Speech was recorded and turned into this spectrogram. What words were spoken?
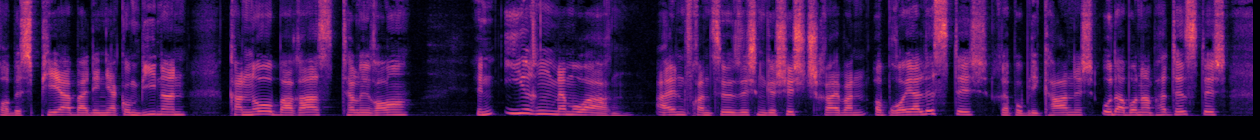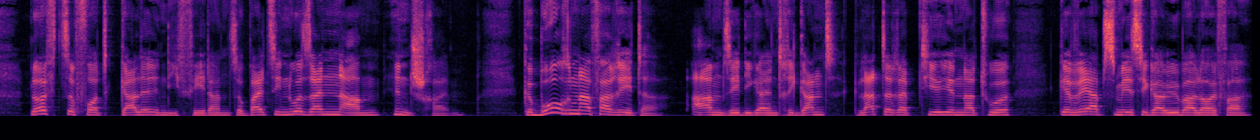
Robespierre bei den Jakobinern, Carnot, Barras, Talleyrand, in ihren Memoiren, allen französischen Geschichtsschreibern, ob royalistisch, republikanisch oder bonapartistisch, läuft sofort Galle in die Federn, sobald sie nur seinen Namen hinschreiben. Geborener Verräter, armseliger Intrigant, glatte Reptiliennatur, gewerbsmäßiger Überläufer,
